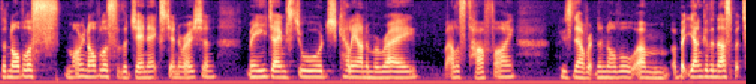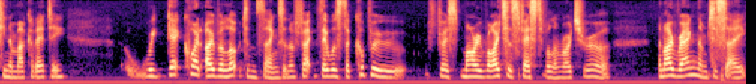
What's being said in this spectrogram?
the novelists, Maori novelists of the Gen X generation, me, James George, Kelly Ana Morey, Alice Tawhai, who's now written a novel, um, a bit younger than us, but Tina Makereti, we get quite overlooked in things. And in fact, there was the Kupu first Maori Writers Festival in Rotorua, And I rang them to say,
